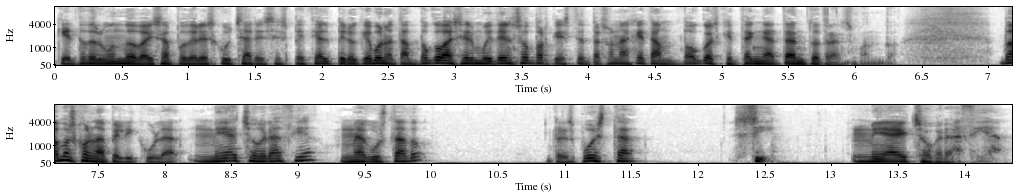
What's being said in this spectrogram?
que todo el mundo vais a poder escuchar ese especial, pero que bueno, tampoco va a ser muy denso porque este personaje tampoco es que tenga tanto trasfondo. Vamos con la película. ¿Me ha hecho gracia? ¿Me ha gustado? Respuesta, sí, me ha hecho gracia.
